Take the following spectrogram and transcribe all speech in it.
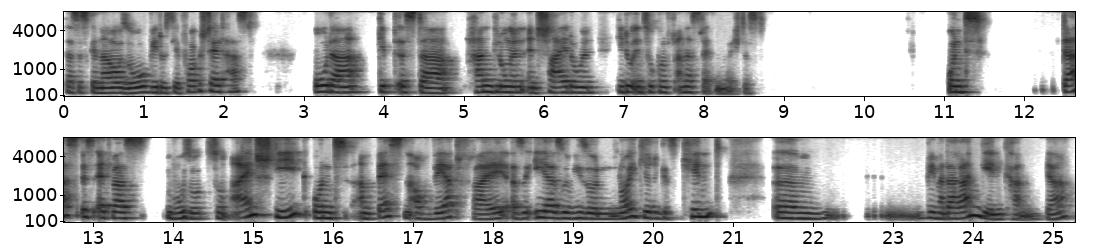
das ist genau so, wie du es dir vorgestellt hast? Oder gibt es da Handlungen, Entscheidungen, die du in Zukunft anders treffen möchtest? Und das ist etwas, wo so zum Einstieg und am besten auch wertfrei, also eher so wie so ein neugieriges Kind, ähm, wie man da rangehen kann, ja.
